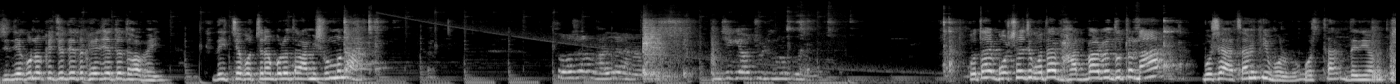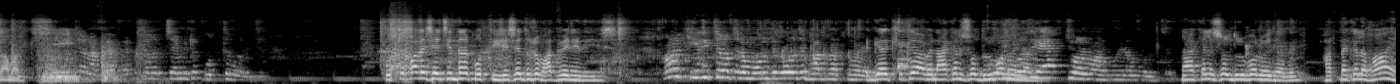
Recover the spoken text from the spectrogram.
যে যে কোনো কিছু দিয়ে তো খেয়ে যেতে তো হবেই। খেতে ইচ্ছে করছে না বলে তো আমি শুনব না। তোমার সঙ্গে ভালো লাগে না। নিচে গিয়ে আবার করে কোথায় বসে আছে? কোথায় ভাত বাড়বে দুটো না? বসে আছে। আমি কি বলব? বসে থাক দেরি হবে তোর আমার কি? সেইটা না ব্যাপারটা হচ্ছে আমি এটা করতে পারব করতে পারে সেই চিন্তা করতিস। এসে দুটো ভাত বেরিয়ে দিস। আমার খেতে ইচ্ছা করছে না মন থেকে বলছে ভাত ভাত খেতে হবে না খেলে সব দুর্বল হয়ে যাবে। এক চল মারবো এরকম বলছে। না খেলে সব দুর্বল হয়ে যাবে। ভাত না খেলে হয়?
